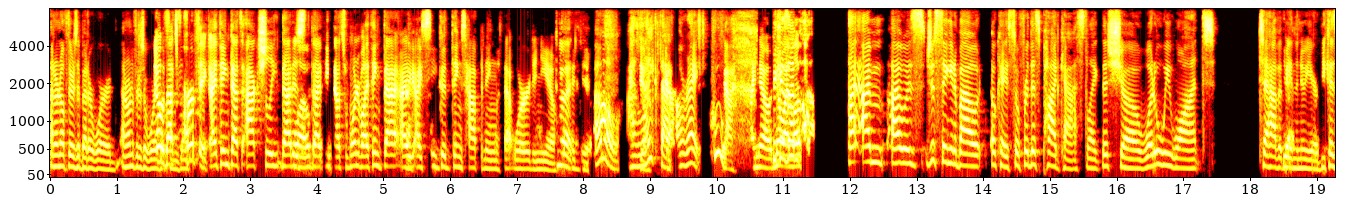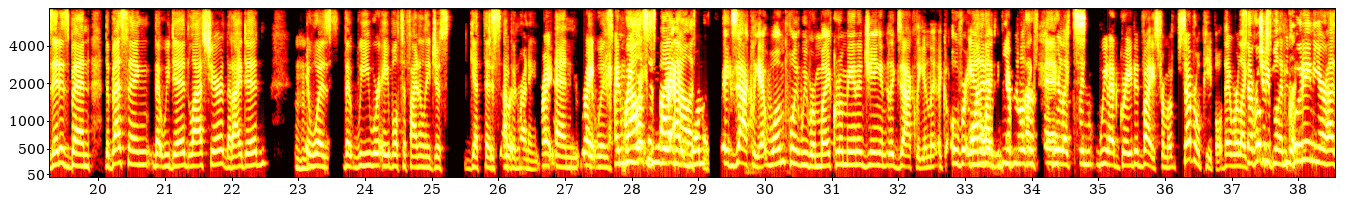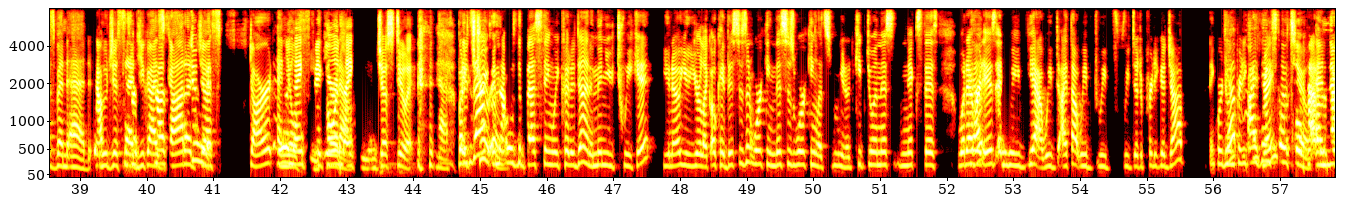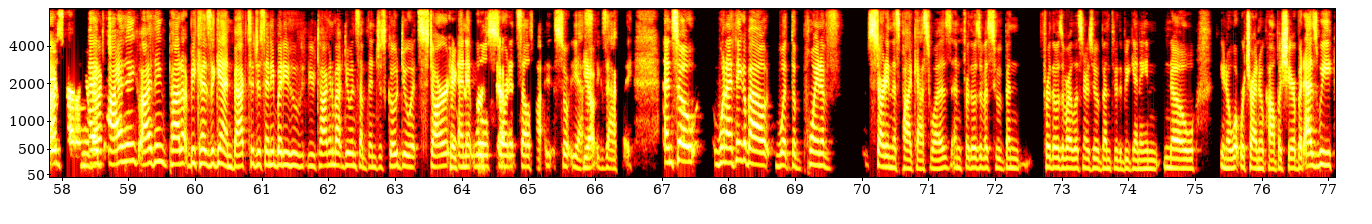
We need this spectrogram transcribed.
I don't know if there's a better word. I don't know if there's a word. No, that that's up. perfect. I think that's actually that is. I think that's wonderful. I think that I, I see good things happening with that word in you. Good. I do. Oh, I Yeah, like that. All right. Whew. Yeah, I know. Because no, I I'm, love I, I'm I was just thinking about okay, so for this podcast, like this show, what do we want to have it be in the new year? Because it has been the best thing that we did last year that I did. Mhm. It was that we were able to finally just get this Just up and running. Right. And Right. it was and we were, paralysis we by were analysis. one, exactly. At one point, we were micromanaging and exactly and like, over analyzing. be every little thing. We were like, and we had great advice from uh, several people. They were like, several people, do it. including your husband Ed, Yep. who just said, Just- "You guys gotta just start and you'll Nike, figure it out." Nike and just do it. Yeah, but it's true, and that was the best thing we could have done. And then you tweak it. You know, you you're like, okay, this isn't working. This is working. Let's you know keep doing this, nix this, whatever Yep. it is. And we, yeah, we. I thought we we we did a pretty good job. I think we're doing Yep, pretty good. I think right? so too. pat And there's- pat on your I. I think I think pat because again, back to just anybody who you're talking about doing something, just go do it, start, Take and it will step. sort itself uh, out. So yes, Yep. exactly. And so when I think about what the point of starting this podcast was, and for those of us who have been, for those of our listeners who have been through the beginning, know you know what we're trying to accomplish here. But as we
